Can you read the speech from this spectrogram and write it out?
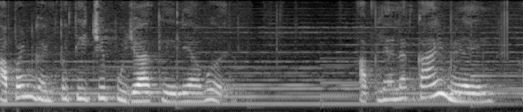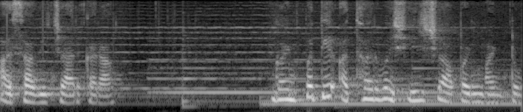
आपण गणपतीची पूजा केल्यावर आपल्याला काय मिळेल असा विचार करा. गणपती अथर्व शीर्ष आपण म्हणतो.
